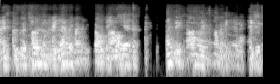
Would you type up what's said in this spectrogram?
I told them I never. I think. I just.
